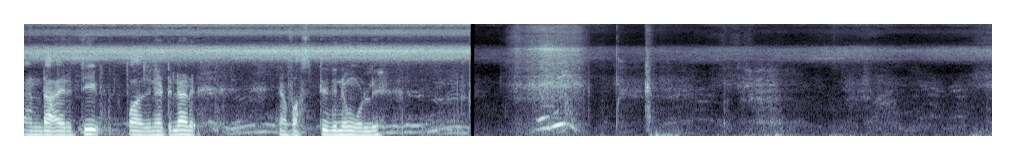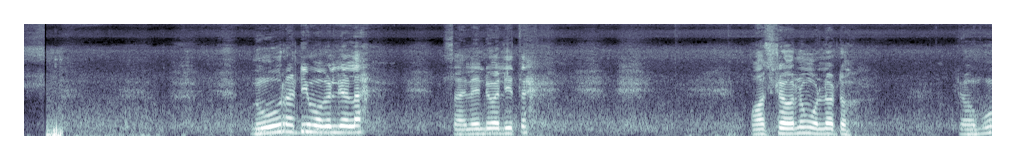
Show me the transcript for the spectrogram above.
രണ്ടായിരത്തി പതിനെട്ടിലാണ് ഞാൻ ഫസ്റ്റ് ഇതിന് മുകളിൽ നൂറടി മുകളിലുള്ള സൈലന്റ് വാലിയത്തെ വാച്ച് ടവറിന് മുകളിലോട്ടോ. രാമു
